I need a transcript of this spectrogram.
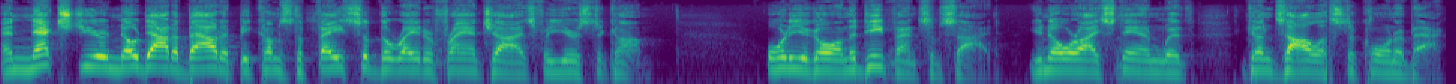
And next year, no doubt about it, becomes the face of the Raider franchise for years to come. Or do you go on the defensive side? You know where I stand with Gonzalez, the cornerback.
